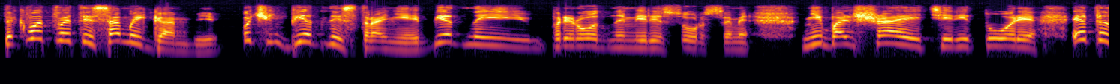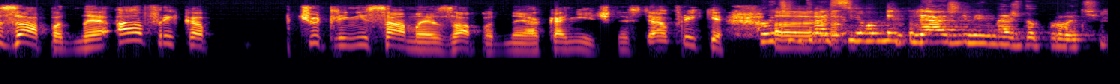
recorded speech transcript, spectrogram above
Так вот, в этой самой Гамбии, очень бедной стране, бедной природными ресурсами, небольшая территория, это Западная Африка, чуть ли не самая западная оконечность Африки. Очень э, красивыми пляжами, между прочим.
